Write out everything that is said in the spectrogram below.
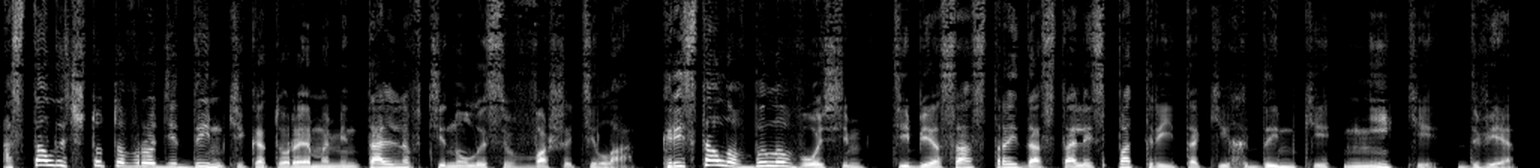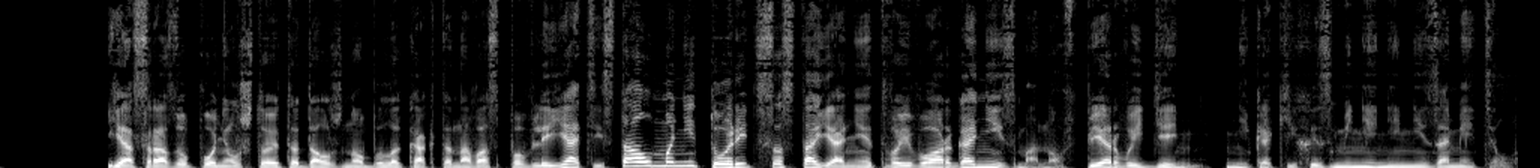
осталось что-то вроде дымки, которая моментально втянулась в ваши тела. Кристаллов было восемь, тебе с Астрой достались по три таких дымки, Ники — две. Я сразу понял, что это должно было как-то на вас повлиять, и стал мониторить состояние твоего организма, но в первый день никаких изменений не заметил.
